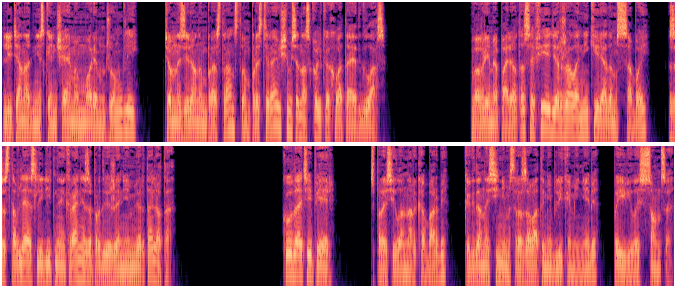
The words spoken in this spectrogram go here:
летя над нескончаемым морем джунглей, темно-зеленым пространством, простирающимся насколько хватает глаз. Во время полета София держала Ники рядом с собой, заставляя следить на экране за продвижением вертолета. «Куда теперь?» – спросила нарко Барби, когда на синем с розоватыми бликами небе появилось солнце.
